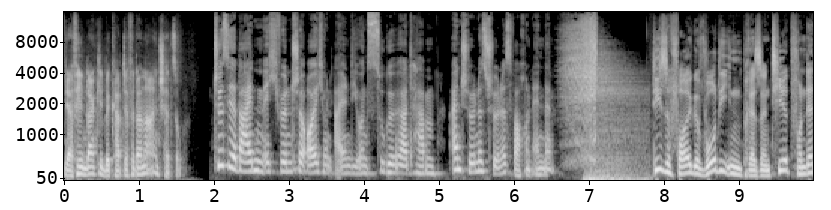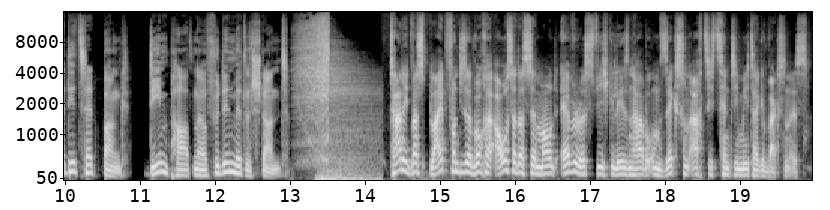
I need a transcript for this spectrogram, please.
Ja, vielen Dank, liebe Katja, für deine Einschätzung. Tschüss, ihr beiden. Ich wünsche euch und allen, die uns zugehört haben, ein schönes, schönes Wochenende. Diese Folge wurde Ihnen präsentiert von der DZ Bank, dem Partner für den Mittelstand. Tanit, was bleibt von dieser Woche, außer dass der Mount Everest, wie ich gelesen habe, um 86 Zentimeter gewachsen ist?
